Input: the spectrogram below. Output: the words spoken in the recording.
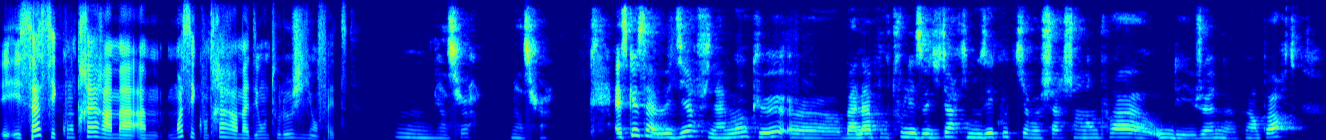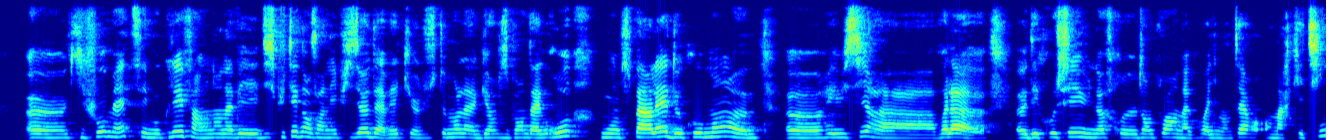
Et, ça, c'est contraire à ma, moi, c'est contraire à ma déontologie, en fait. Mmh, bien sûr, bien sûr. Est-ce que ça veut dire finalement que, bah là, pour tous les auditeurs qui nous écoutent, qui recherchent un emploi ou les jeunes, peu importe, euh, qu'il faut mettre ces mots-clés. Enfin, on en avait discuté dans un épisode avec euh, justement la Girls Band Agro où on se parlait de comment euh, euh réussir à voilà décrocher une offre d'emploi en agroalimentaire en marketing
